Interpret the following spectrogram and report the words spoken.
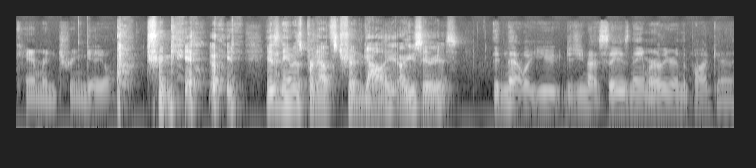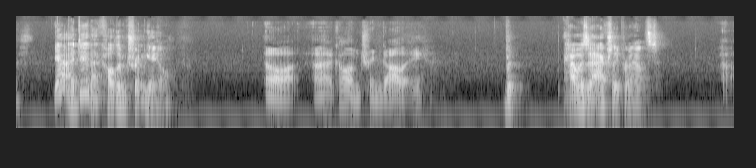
Cameron Tringale. Tringali. His name is pronounced Tringali. Are you serious? Isn't that what you did? You not say his name earlier in the podcast? Yeah, I did. I called him Tringale. Oh, I call him Tringale. But how is it actually pronounced? I-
